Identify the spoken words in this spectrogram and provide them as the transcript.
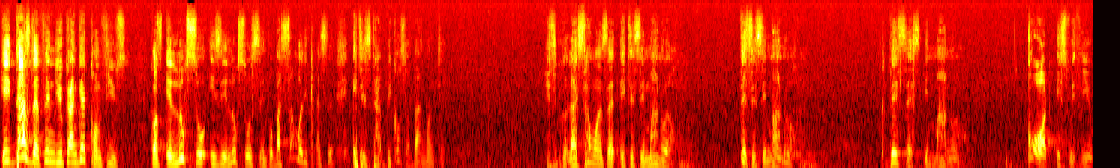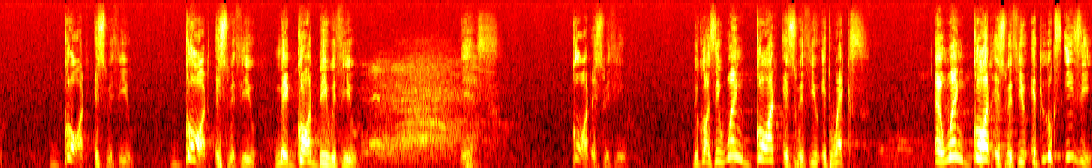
He does the thing, you can get confused. Because it looks so easy, it looks so simple. But somebody can say, it is that because of the anointing. It's because, like someone said, it is Emmanuel. This is Emmanuel. This is Emmanuel. God is with you. God is with you. God is with you. May God be with you. Yes. God is with you. Because see, when God is with you, it works. And when God is with you, it looks easy.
